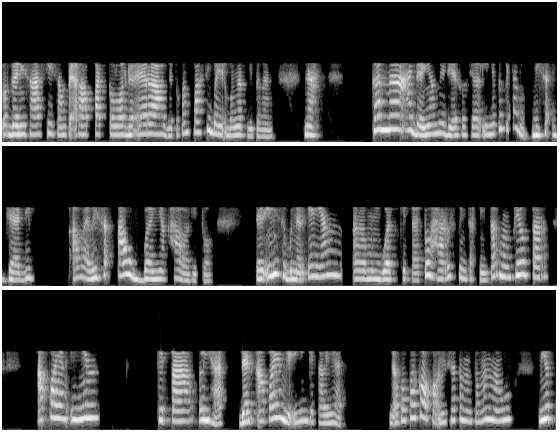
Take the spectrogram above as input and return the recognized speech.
organisasi sampai rapat keluar daerah gitu kan. Pasti banyak banget gitu kan nah karena adanya media sosial ini tuh kita bisa jadi apa ya bisa tahu banyak hal gitu dan ini sebenarnya yang e, membuat kita tuh harus pintar-pintar memfilter apa yang ingin kita lihat dan apa yang nggak ingin kita lihat. Nggak apa-apa kok kalau misalnya teman-teman mau mute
